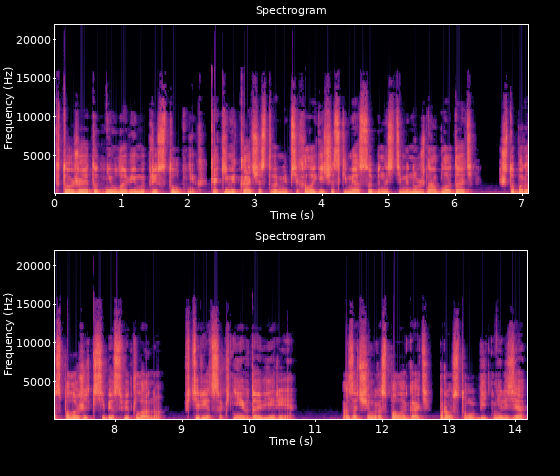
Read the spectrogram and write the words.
Кто же этот неуловимый преступник? Какими качествами, психологическими особенностями нужно обладать, чтобы расположить к себе Светлану, втереться к ней в доверие? А зачем располагать, просто убить нельзя?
